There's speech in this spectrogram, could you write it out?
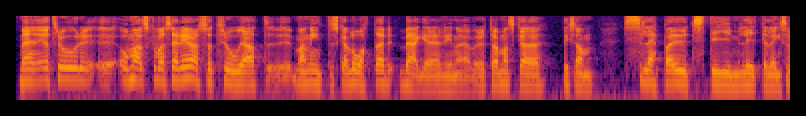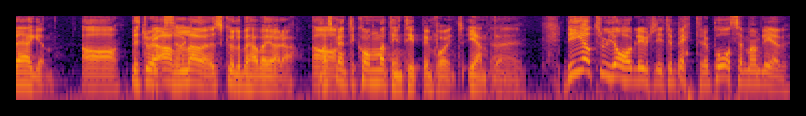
men jag tror, eh, om man ska vara seriös så tror jag att man inte ska låta bägaren rinna över, utan man ska liksom släppa ut Steam lite längs vägen. Ja, Det tror jag exakt. alla skulle behöva göra. Ja. Man ska inte komma till en tipping point egentligen. Nej. Det jag tror jag har blivit lite bättre på sen man blev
